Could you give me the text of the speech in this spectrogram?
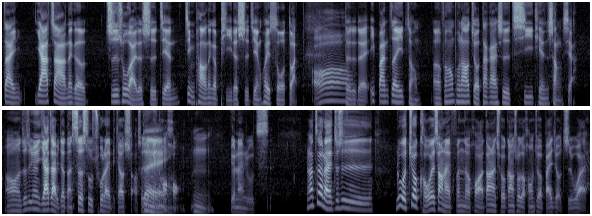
在压榨那个。汁出来的时间，浸泡那个皮的时间会缩短哦。对对对，一般这一种呃分红葡萄酒大概是七天上下。哦，就是因为压榨比较短，色素出来比较少，所以就没那么红。嗯，原来如此。那再来就是，如果就口味上来分的话，当然除了刚刚说的红酒、白酒之外。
